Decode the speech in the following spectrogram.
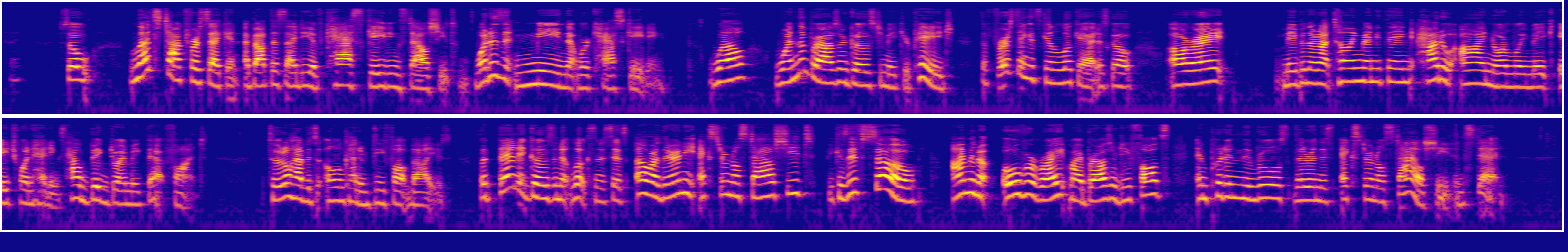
Okay? So let's talk for a second about this idea of cascading style sheets. What does it mean that we're cascading? Well, when the browser goes to make your page, the first thing it's going to look at is go, all right, maybe they're not telling me anything. How do I normally make H1 headings? How big do I make that font? So it'll have its own kind of default values. But then it goes and it looks and it says, oh, are there any external style sheets? Because if so, I'm going to overwrite my browser defaults and put in the rules that are in this external style sheet instead.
